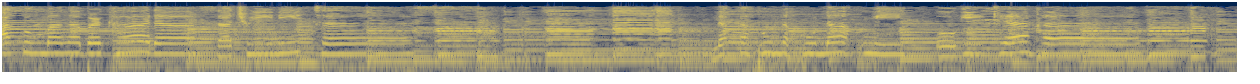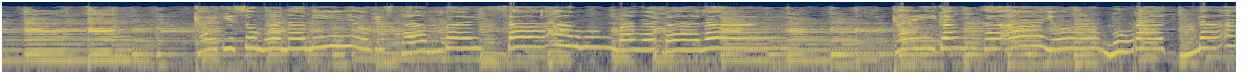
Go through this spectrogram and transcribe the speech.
Grupong mga barkada sa Trinitas. Nakahuna-huna mi o ikyahan Kay gisumhan nami o gistambay sa among mga balay. Kay gang kaayo murag naa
